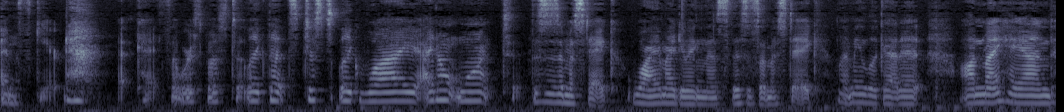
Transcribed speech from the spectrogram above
I'm scared. Okay, so we're supposed to, like, that's just, like, why I don't want to, this is a mistake. Why am I doing this? This is a mistake. Let me look at it on my hand.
